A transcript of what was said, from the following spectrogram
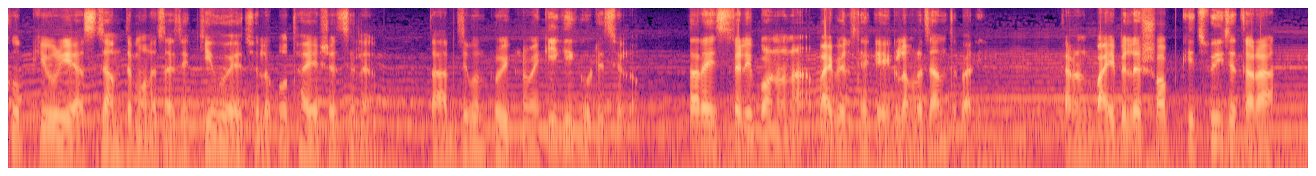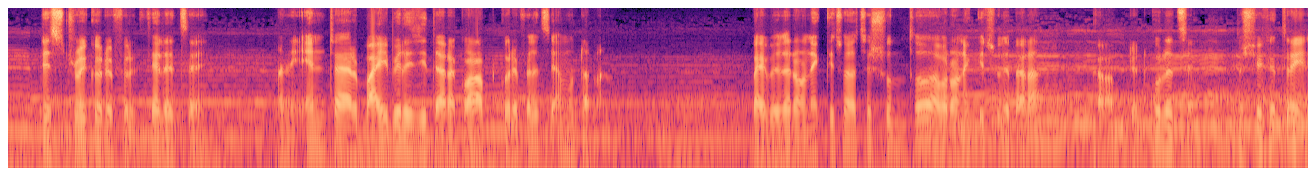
খুব কিউরিয়াস জানতে মনে চায় যে কি হয়েছিল, কোথায় এসেছিলেন, তার জীবন পরিক্রমে কি কি ঘটেছিল। তারা ইসরায়েলি বর্ণনা বাইবেল থেকে, এগুলো আমরা জানতে পারি। কারণ বাইবেলের সব কিছুই যে তারা ডিস্ট্রয় করে ফেলেছে মানে এন্টায়ার বাইবেলে যে তারা করাপ্ট করে ফেলেছে, এমনটা না। বাইবেলের অনেক কিছু আছে শুদ্ধ, আবার অনেক কিছুকে তারা কারাপ্টেড করেছে। তো সেক্ষেত্রে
